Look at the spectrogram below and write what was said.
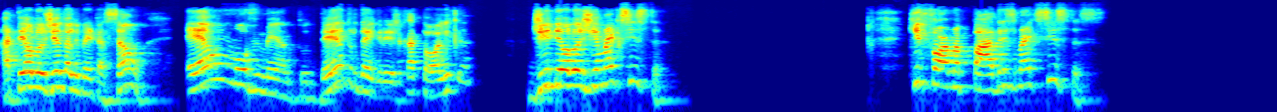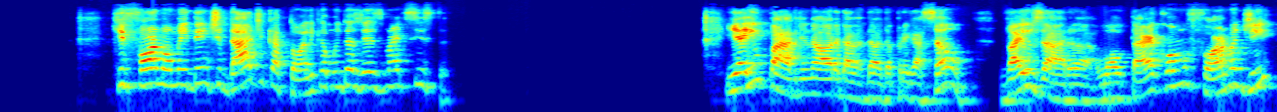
A Teologia da Libertação é um movimento dentro da Igreja Católica de ideologia marxista, que forma padres marxistas, que forma uma identidade católica muitas vezes marxista. E aí o padre, na hora da, da, da pregação, vai usar uh, o altar como forma de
